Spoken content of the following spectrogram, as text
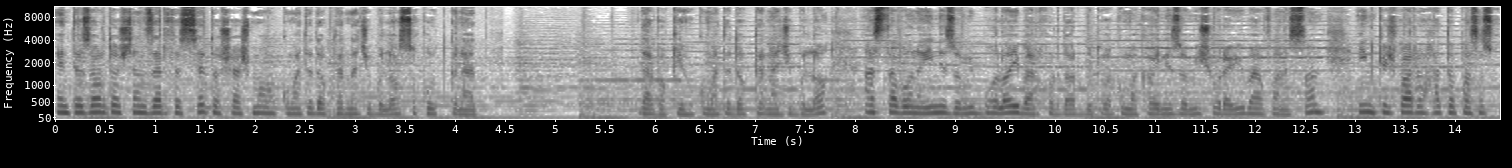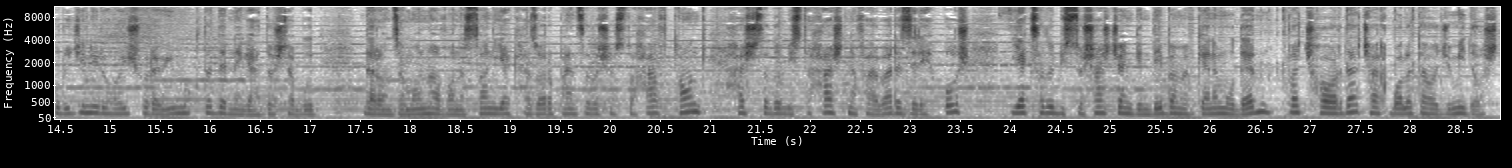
انتظار داشتند ظرف سه تا شش ماه حکومت دکتر نجیب الله سقوط کند. در واقع حکومت دکتر نجیب الله از توانایی نظامی بالایی برخوردار بود و کمک های نظامی شوروی به افغانستان این کشور را حتی پس از خروج نیروهای شوروی مقتدر نگه داشته بود. در آن زمان افغانستان 1567 تانک 828 نفر بر زره پوش 126 جنگنده به مفگن مدرن و 14 چرخبال تهاجمی داشت.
